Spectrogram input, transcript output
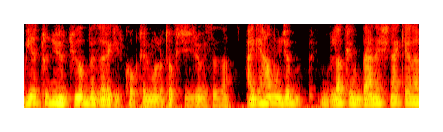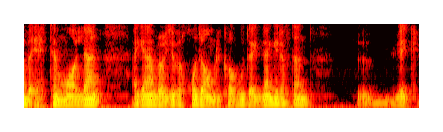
بیا تو یوتیوب بذاره که کوکتل مولوتوف چجوری می‌سازن اگه همونجا بلاک بنش نکردن و احتمالا اگر هم راجع به خود آمریکا بود اگه نگرفتن یک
